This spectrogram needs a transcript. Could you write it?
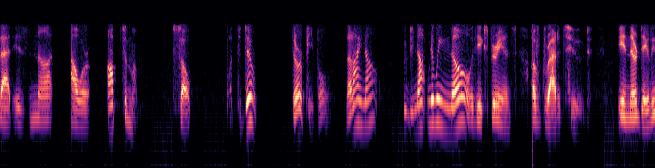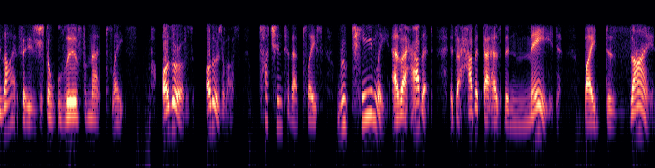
that is not our optimum so what to do there are people that i know who do not really know the experience of gratitude in their daily life. They just don't live from that place. Others, others of us touch into that place routinely as a habit. It's a habit that has been made by design,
